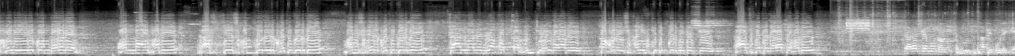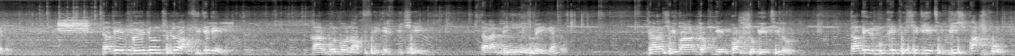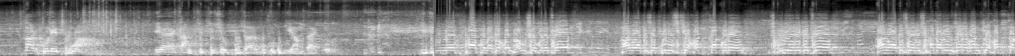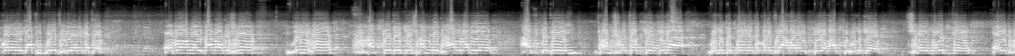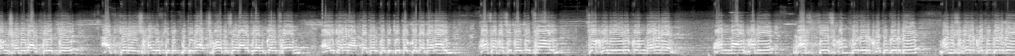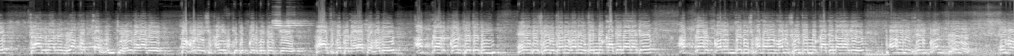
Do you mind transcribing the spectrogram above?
যখনই এরকম ধরনের অন্যায়ভাবে রাষ্ট্রীয় সম্পদের ক্ষতি করবে, মানুষের ক্ষতি করবে যানবাহনের নিরাপত্তার হুমকি হয়ে দাঁড়াবে, তখন এই সাংস্কৃতিক কর্মীদেরকে রাজপথে দাঁড়াতে হবে। তারা কেমন অদ্ভুত ভাবে মরে গেল। তাদের প্রয়োজন ছিল অক্সিজেনের, কার্বন মন অক্সাইডের বিষে তারা নীল হয়ে গেল। যারা সেবার যজ্ঞের বর্ষ পেয়েছিল তাদের মুখে ঠেসে দিয়েছে বিষ বাষ্প কার্বনের ধোঁয়া। এ এক আশ্চর্য সভ্যতার মুখোমুখি আমরা এখন। স্থাপনা যখন ধ্বংস করেছে, বাংলাদেশে পুলিশকে হত্যা করে ঝুলিয়ে রেখেছে, বাংলাদেশের সাধারণ জনগণকে হত্যা করে গাজীপুরে ঝুলিয়ে রেখেছে, এবং এই বাংলাদেশে নিরীহ ছাত্রদেরকে সামনে ঢাল বানিয়ে আজকে যেই ধ্বংসযজ্ঞের লীলা ভূমিকে পরিণত করেছে আমার এই প্রিয় মাতৃভূমিকে, সেই মুহূর্তে এই ধ্বংসলীলার বিরুদ্ধে আজকের এই সাংস্কৃতিক প্রতিবাদ সমাবেশের আয়োজন করেছেন। এই কারণে আপনাদের প্রতি কৃতজ্ঞতা জানাই। পাশাপাশি বলতে চাই, যখনই এরকম ধরনের অন্যায়ভাবে রাষ্ট্রীয় সম্পদের ক্ষতি করবে, মানুষের ক্ষতি করবে যানবাহনের নিরাপত্তার হুমকি হয়ে দাঁড়াবে, তখন এই সাংস্কৃতিক কর্মীদেরকে রাজপথে দাঁড়াতে হবে। আপনার কণ্ঠ যদি এই দেশের জনগণের জন্য কাজে না লাগে, আপনার কলম যদি সাধারণ মানুষের জন্য কাজে না লাগে, তাহলে সেই কণ্ঠ এবং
